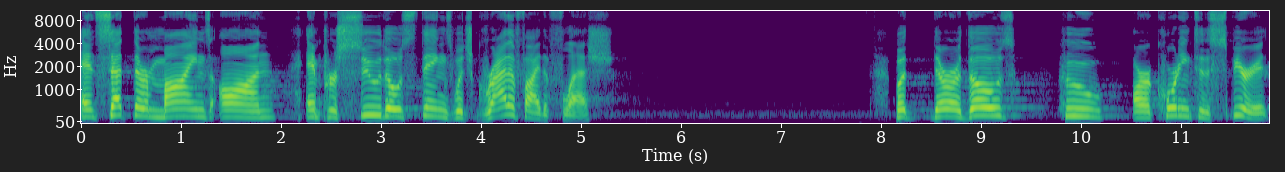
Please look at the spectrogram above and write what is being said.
and set their minds on and pursue those things which gratify the flesh, but there are those who are according to the Spirit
